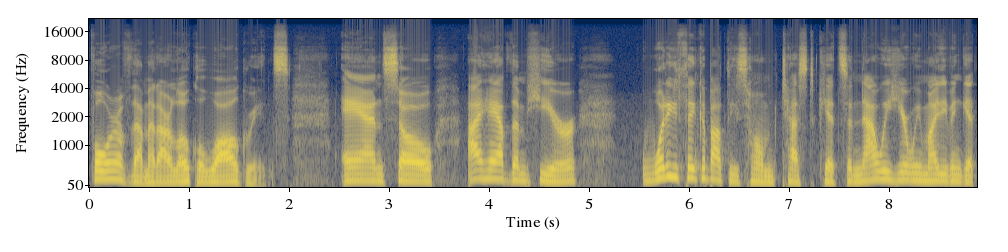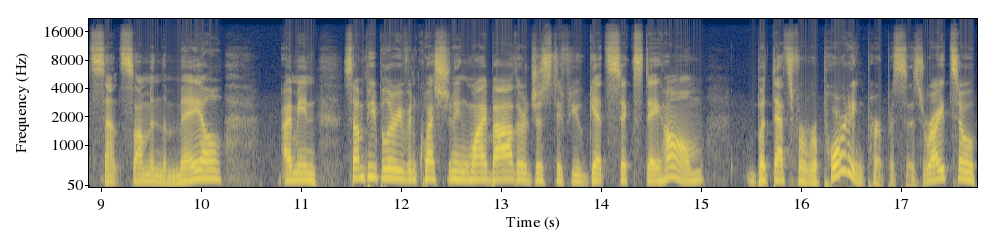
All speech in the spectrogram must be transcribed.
four of them at our local Walgreens. And so I have them here. What do you think about these home test kits? And now we hear we might even get sent some in the mail. I mean, some people are even questioning why bother just if you get sick, stay home. But that's for reporting purposes, right? So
